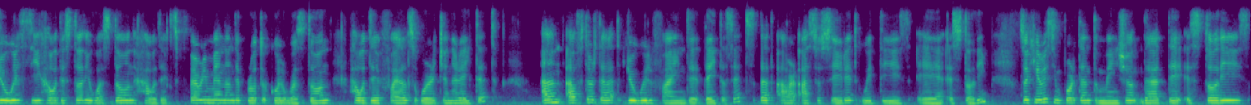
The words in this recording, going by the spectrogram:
you will see how the study was done, how the experiment and the protocol was done, how the files were generated. And after that, you will find the datasets that are associated with this uh, study. So here is important to mention that the studies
